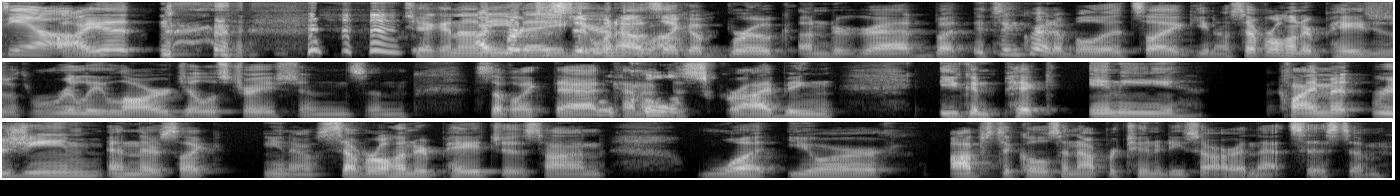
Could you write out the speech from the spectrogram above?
say deal. Buy it. checking on I eBay. purchased it when I was like a broke undergrad, but it's incredible. It's like, you know, several hundred pages with really large illustrations and stuff like that, Oh, kind cool. of describing. You can pick any climate regime, and there's like, you know, several hundred pages on what your obstacles and opportunities are in that system.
